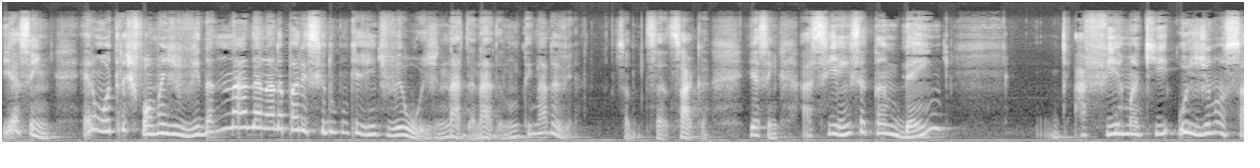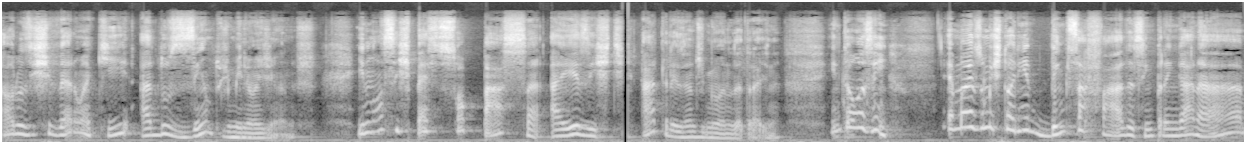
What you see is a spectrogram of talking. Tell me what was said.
E assim, eram outras formas de vida, nada, nada parecido com o que a gente vê hoje. Nada, nada, não tem nada a ver. Saca? E assim, a ciência também afirma que os dinossauros estiveram aqui há 200 milhões de anos. E nossa espécie só passa a existir há 300 mil anos atrás, né? Então, assim, é mais uma historinha bem safada, assim, para enganar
